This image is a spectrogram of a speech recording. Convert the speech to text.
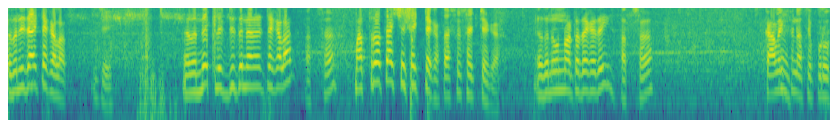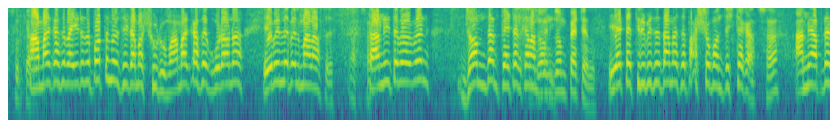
এদের এটা একটা কালার জি। এদের নেকলেস ডিজাইনের একটা কালার আচ্ছা। মাত্র চারশো ষাট টাকা। চারশো ষাট টাকা। এদের অন্যটা দেখা দিই। আচ্ছা। কালেকশন আছে প্রচুর আমার কাছে ভাই এটা তো প্রথমে এটা আমার শুরু আমার কাছে গোডাউনে অ্যাভেলেবেল মাল আছে। আচ্ছা। তা নিতে পারবেন জমজম পেটেল কালাম জমজম প্যাটেল এই একটা থ্রি পিসের দাম আছে পাঁচশো পঞ্চাশ টাকা। আচ্ছা। আমি আপনার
